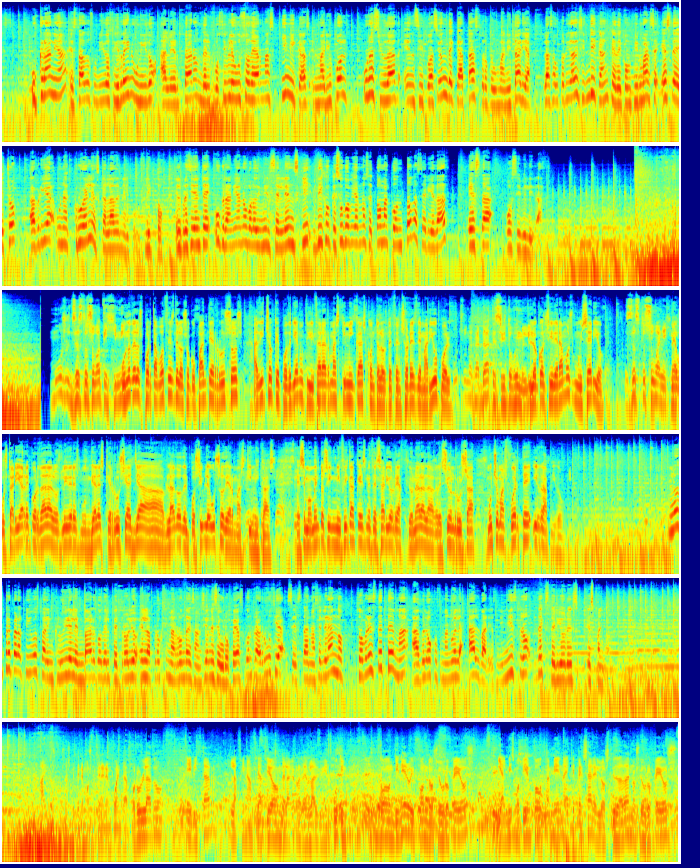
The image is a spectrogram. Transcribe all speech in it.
Ucrania, Estados Unidos y Reino Unido alertaron del posible uso de armas químicas en Mariupol una ciudad en situación de catástrofe humanitaria. Las autoridades indican que de confirmarse este hecho, habría una cruel escalada en el conflicto. El presidente ucraniano Volodymyr Zelensky dijo que su gobierno se toma con toda seriedad esta posibilidad. Uno de los portavoces de los ocupantes rusos ha dicho que podrían utilizar armas químicas contra los defensores de Mariupol. Lo consideramos muy serio. Me gustaría recordar a los líderes mundiales que Rusia ya ha hablado del posible uso de armas químicas. Ese momento significa que es necesario reaccionar a la agresión rusa mucho más fuerte y rápido. Los preparativos para incluir el embargo del petróleo en la próxima ronda de sanciones europeas contra Rusia se están acelerando. Sobre este tema habló José Manuel Álvarez, ministro de Exteriores español. Tenemos que tener en cuenta. Por un lado, evitar la financiación de la guerra de Vladimir Putin con dinero y fondos europeos y al mismo tiempo también hay que pensar en los ciudadanos europeos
